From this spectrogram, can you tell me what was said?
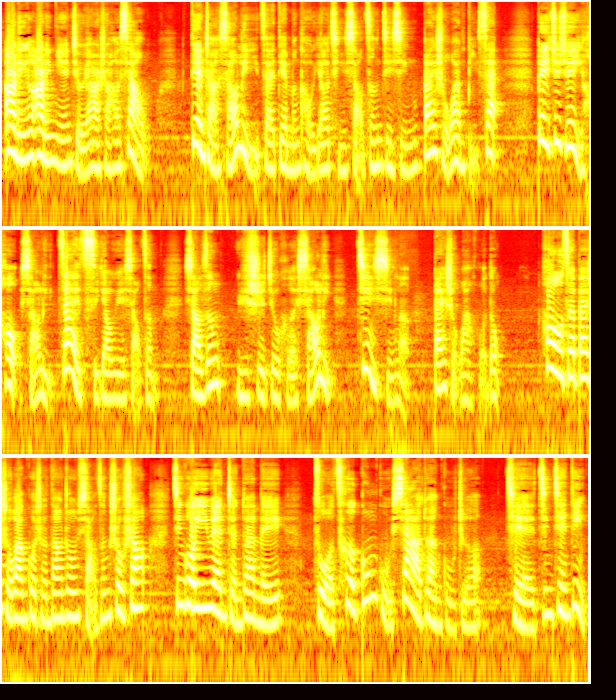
二零二零年九月二十号下午。店长小李在店门口邀请小曾进行掰手腕比赛，被拒绝以后，小李再次邀约小曾，小曾于是就和小李进行了掰手腕活动。后在掰手腕过程当中，小曾受伤，经过医院诊断为左侧肱骨下段骨折，且经鉴定，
